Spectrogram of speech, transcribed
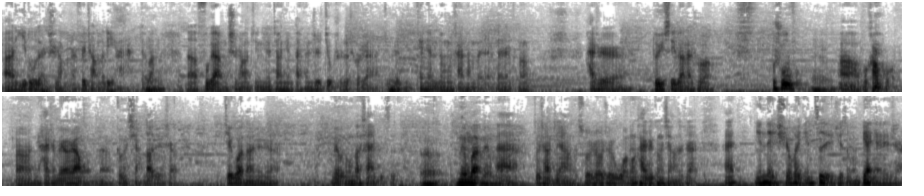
啊，一度在市场上非常的厉害，对吧？呃，覆盖我们市场经济将近百分之九十的车源，就是你天天都能看他们的人，但是可能还是对于 C 端来说不舒服嗯啊，不靠谱啊，你还是没有让我们呢更想到这事儿，结果呢就是没有融到下一笔资，嗯，明白明白，哎，就像这样的，所以说就是我们还是更想的是，哎，您得学会您自己去怎么辨别这事儿，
